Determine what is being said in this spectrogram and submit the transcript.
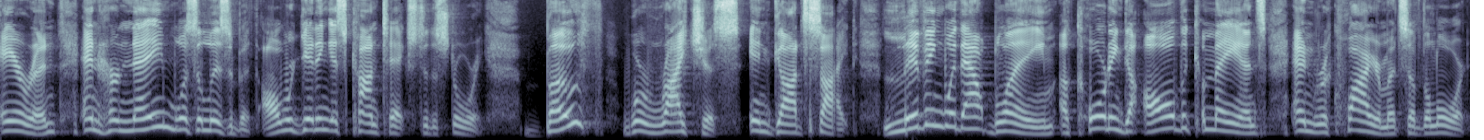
Aaron, and her name was Elizabeth. All we're getting is context to the story. Both were righteous in God's sight, living without blame according to all the commands and requirements of the Lord.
